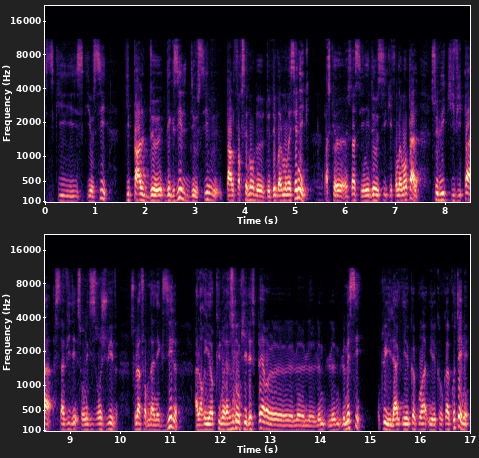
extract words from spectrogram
ce qui, ce qui aussi, qui parle d'exil, dit aussi, parle forcément de, dévoilement messianique. Parce que ça, c'est une idée aussi qui est fondamentale. Celui qui ne vit pas sa vie, son existence juive sous la forme d'un exil, alors il n'y a aucune raison qu'il espère le, Messie. Donc lui, il, est comme moi, il est comme à côté. Mais,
